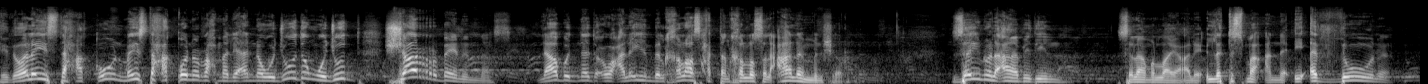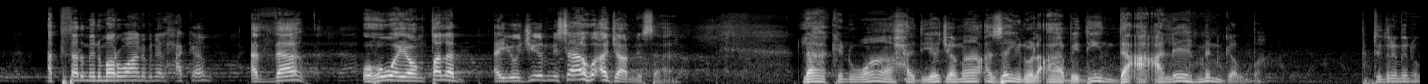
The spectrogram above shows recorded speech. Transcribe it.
هذول يستحقون ما يستحقون الرحمة لأن وجودهم وجود شر بين الناس. لابد ندعو عليهم بالخلاص حتى نخلص العالم من شر. زين العابدين سلام الله عليه. إلا تسمع عنه يأذون أكثر من مروان بن الحكم. أذاه وهو يوم طلب أن يجير نساءه أجار نساءه. لكن واحد يا جماعة زين العابدين دعا عليه من قلبه. تدري منه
